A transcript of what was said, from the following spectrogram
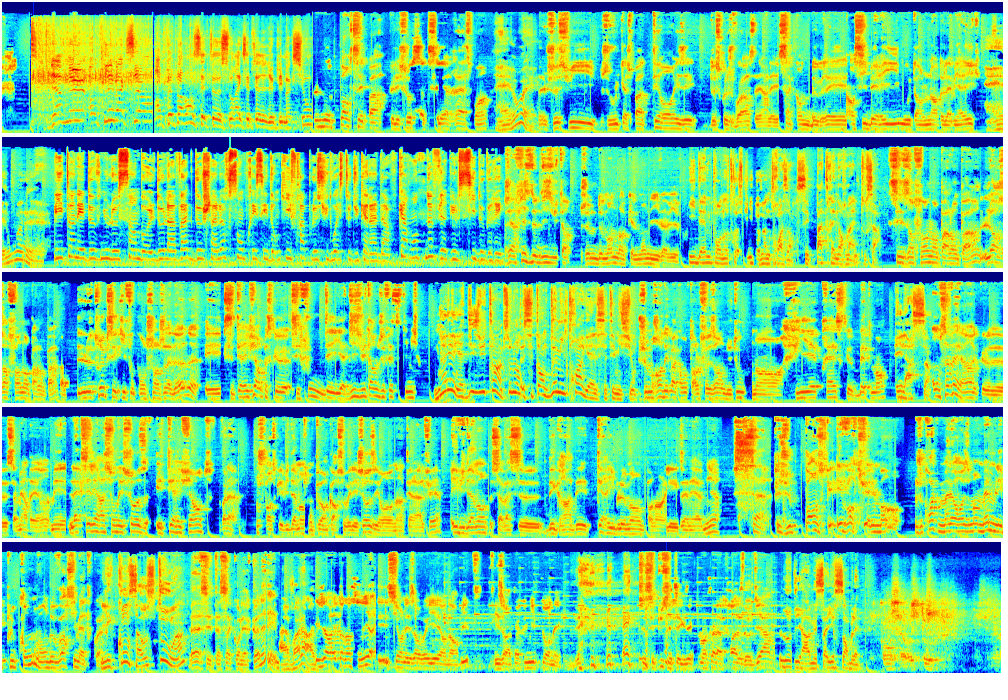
Bienvenue au Climaction En préparant cette euh, soirée exceptionnelle de Climaction, Je ne pensais pas que les choses s'accéléreraient à ce point. Eh ouais. Je suis, je vous le cache pas, terrorisé de ce que je vois, c'est-à-dire les 50 degrés en Sibérie ou dans le nord de l'Amérique. Eh ouais. Lytton est devenu le symbole de la vague de chaleur sans précédent qui frappe le sud-ouest du Canada. 49,6 degrés. J'ai un fils de 18 ans, je me demande dans quel monde il va vivre. Idem pour notre fille de 23 ans. C'est pas très normal tout ça. Ses enfants n'en parlons pas, leurs enfants n'en parlons pas. Le truc, c'est qu'il faut qu'on change la donne et c'est terrifiant parce que c'est fou. Il y a 18 ans que j'ai fait cette émission. Ouais, il y a 18 ans, absolument. C'était en 2003, Gaël, cette émission. Je me rendais pas compte en le faisant du tout. On en riait presque bêtement. Hélas. On savait hein, que ça merdait, hein, mais l'accélération des choses est terrifiante. Voilà. Je pense qu'évidemment, on peut encore sauver les choses et on a intérêt à le faire. Évidemment, ça va se dégrader terriblement pendant les années à venir. Ça, je pense que éventuellement, je crois que malheureusement, même les plus cons vont devoir s'y mettre, quoi. Les cons, ça ose tout, hein Bah, c'est à ça qu'on les reconnaît. Ah voilà. Ils auraient tendance à dire, et si on les envoyait en orbite, ils auraient pas fini de tourner. je sais plus si c'est exactement ça la phrase d'Audiard. L'Audiard, mais ça y ressemblait. Con, ça ose tout.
